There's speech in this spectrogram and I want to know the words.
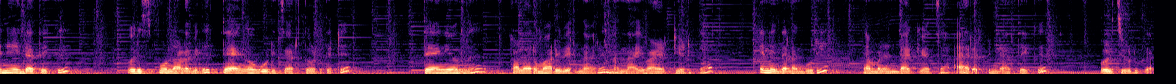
ഇനി അതിന്റെ അകത്തേക്ക് ഒരു സ്പൂൺ അളവിൽ തേങ്ങ കൂടി ചേർത്ത് കൊടുത്തിട്ട് തേങ്ങ ഒന്ന് കളർ മാറി വരുന്നവരെ നന്നായി വഴറ്റിയെടുക്കുക. ഇനി ഇതെല്ലാം കൂടി നമ്മൾ ഉണ്ടാക്കി വെച്ച അരപ്പിന്റെ അകത്തേക്ക് ഒഴിച്ചു കൊടുക്കുക.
